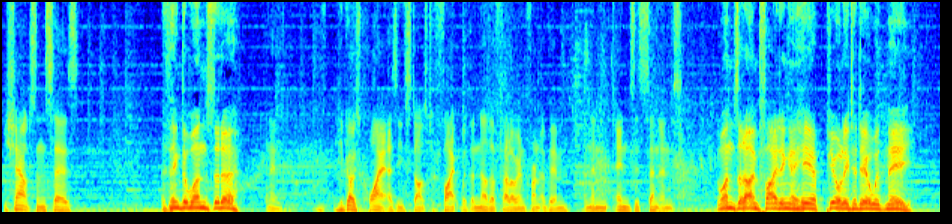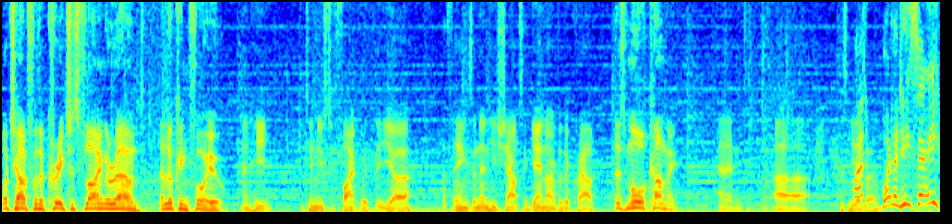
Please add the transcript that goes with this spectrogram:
he shouts and says, "I think the ones that are," and then he goes quiet as he starts to fight with another fellow in front of him, and then ends his sentence. The ones that I'm fighting are here purely to deal with me. Watch out for the creatures flying around. They're looking for you. And then he continues to fight with the uh, the things, and then he shouts again over the crowd. There's more coming. And because he What? has a What did he say?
